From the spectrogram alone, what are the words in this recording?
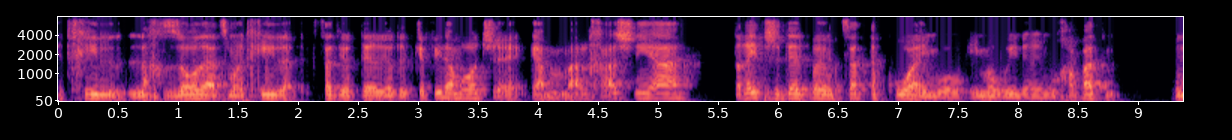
התחיל לחזור לעצמו, התחיל קצת יותר להיות התקפי, למרות שגם במערכה השנייה אתה ראית שדלפו היום קצת תקוע עם, עם הווינרים, הוא חבט, הוא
